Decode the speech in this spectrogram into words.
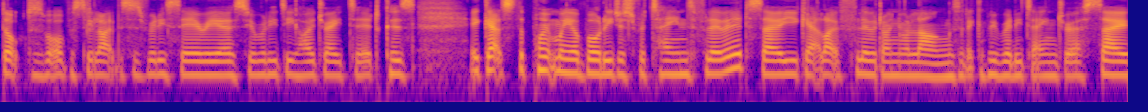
doctors were obviously like, "This is really serious. You're really dehydrated," because it gets to the point where your body just retains fluid, so you get like fluid on your lungs, and it can be really dangerous. So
